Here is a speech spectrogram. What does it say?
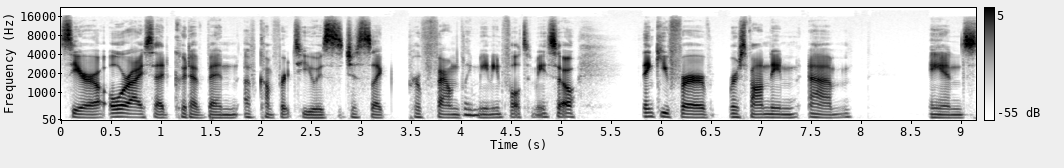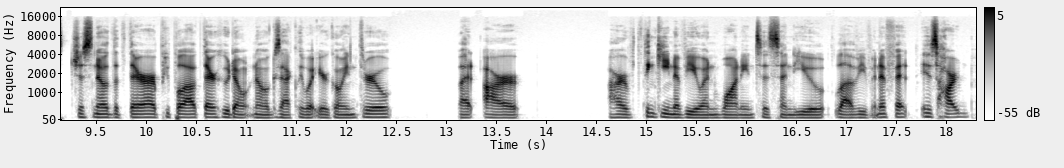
Sierra or I said could have been of comfort to you is just like profoundly meaningful to me. So thank you for responding um, and just know that there are people out there who don't know exactly what you're going through but are are thinking of you and wanting to send you love even if it is hard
